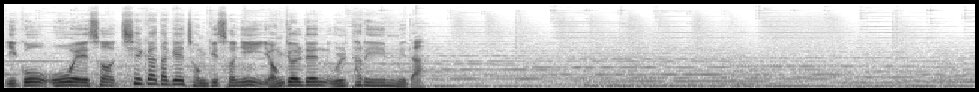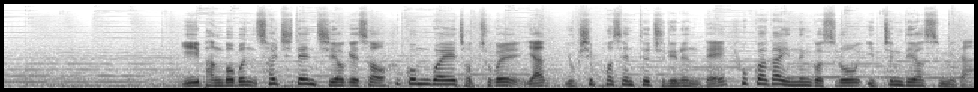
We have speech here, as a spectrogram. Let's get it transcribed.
이고 5에서 7가닥의 전기선이 연결된 울타리입니다. 이 방법은 설치된 지역에서 흑곰과의 접촉을 약 60% 줄이는 데 효과가 있는 것으로 입증되었습니다.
